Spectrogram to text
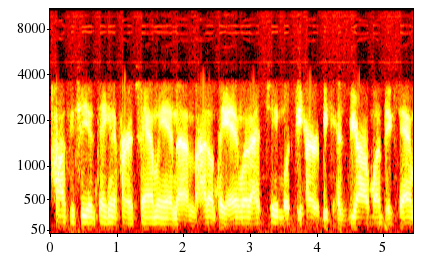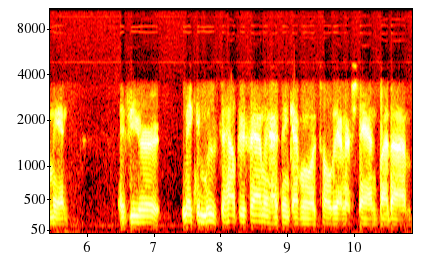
possibly see him taking it for his family, and um, I don't think anyone on that team would be hurt because we are one big family. And if you're making moves to help your family, I think everyone would totally understand. But um,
